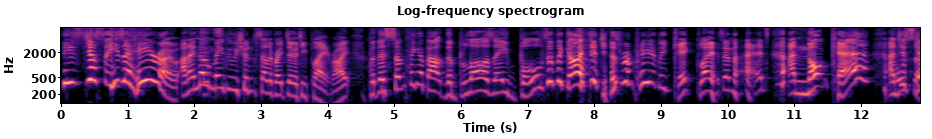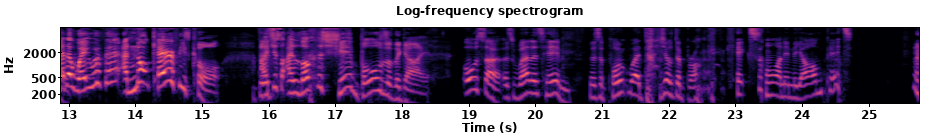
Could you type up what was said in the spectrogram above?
He's just, he's a hero. And I know maybe we shouldn't celebrate dirty play, right? But there's something about the blase balls of the guy to just repeatedly kick players in the head and not care and just get away with it and not care if he's caught. I just, I love the sheer balls of the guy. Also, as well as him, there's a point where Daniel Dubroca kicks someone in the armpit.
